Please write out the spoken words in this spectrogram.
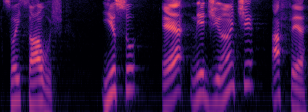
sois salvos. Isso é mediante a fé.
